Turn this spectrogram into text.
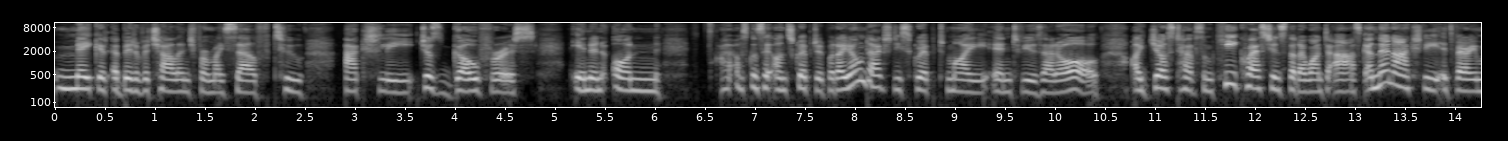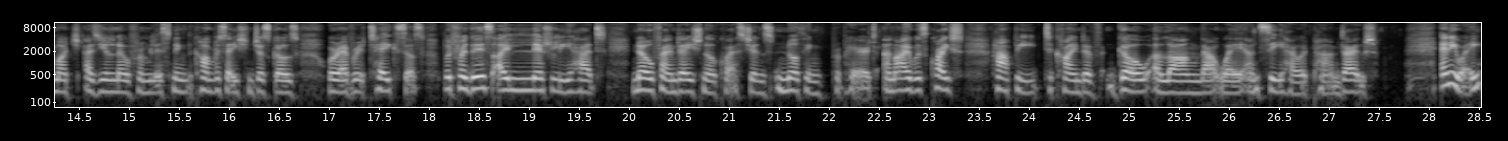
make it a bit of a challenge for myself to actually just go for it in an un I was going to say unscripted, but I don't actually script my interviews at all. I just have some key questions that I want to ask. And then actually, it's very much, as you'll know from listening, the conversation just goes wherever it takes us. But for this, I literally had no foundational questions, nothing prepared. And I was quite happy to kind of go along that way and see how it panned out. Anyway,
